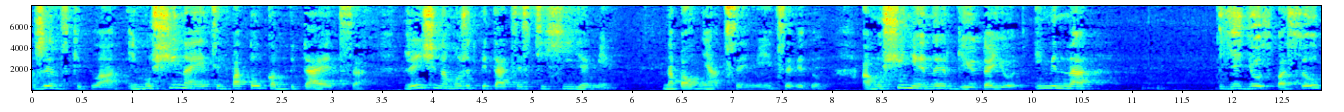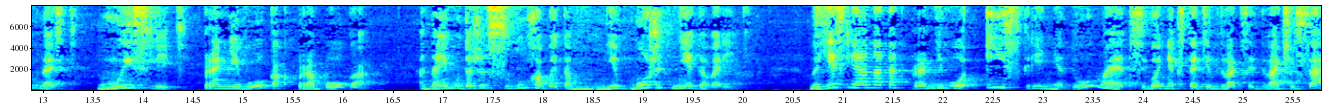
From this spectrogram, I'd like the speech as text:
женский план, и мужчина этим потоком питается. Женщина может питаться стихиями, наполняться имеется в виду, а мужчине энергию дает именно ее способность мыслить про него как про Бога. Она ему даже вслух об этом не, может не говорить. Но если она так про него искренне думает, сегодня, кстати, в 22 часа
